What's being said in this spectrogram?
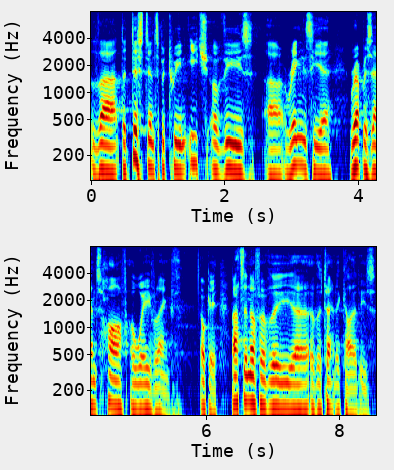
that the distance between each of these uh, rings here represents half a wavelength. Okay, that's enough of the, uh, of the technicalities.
